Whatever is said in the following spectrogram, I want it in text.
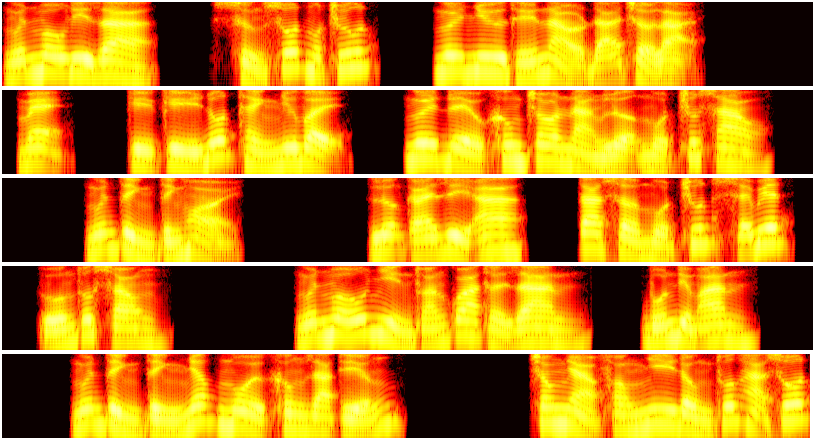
Nguyễn Mâu đi ra, sửng sốt một chút, ngươi như thế nào đã trở lại. Mẹ, kỳ kỳ đốt thành như vậy, ngươi đều không cho nàng lượng một chút sao? Nguyễn Tình Tình hỏi. Lượng cái gì a? ta sờ một chút sẽ biết, uống thuốc xong. Nguyễn Mẫu nhìn thoáng qua thời gian, 4 điểm ăn. Nguyễn Tình Tình nhấp môi không ra tiếng. Trong nhà phòng nhi đồng thuốc hạ sốt,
